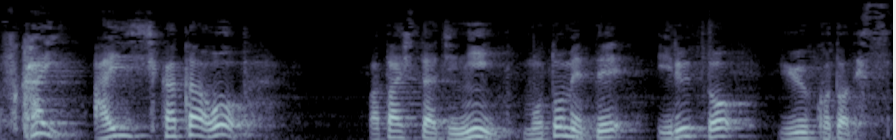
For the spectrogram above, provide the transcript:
深い愛し方を私たちに求めているということです。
